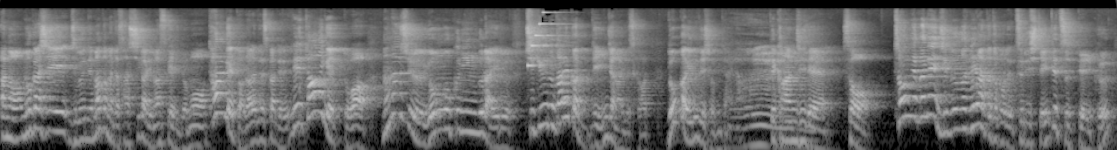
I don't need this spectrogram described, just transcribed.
あの昔自分でまとめた冊子がありますけれどもターゲットは誰ですかってでターゲットは74億人ぐらいいる地球の誰かでいいんじゃないですかどっかいるでしょみたいなうん。って感じで。そう。その中で自分が狙ったところで釣りしていって釣っていく。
